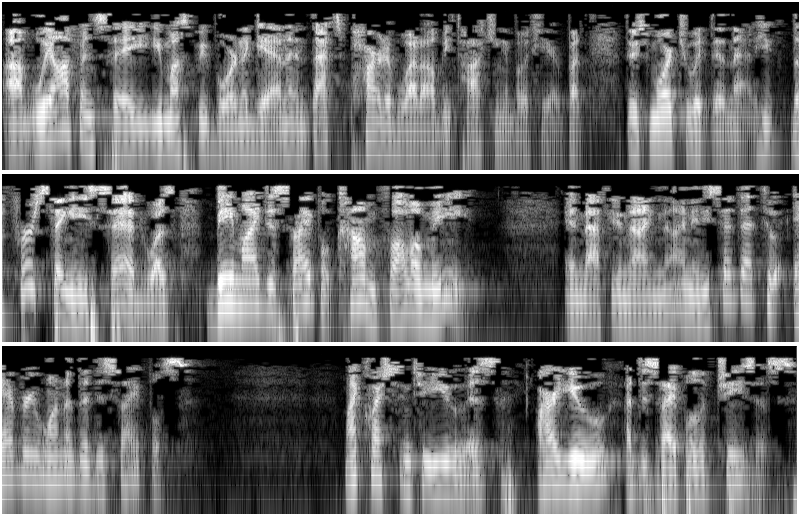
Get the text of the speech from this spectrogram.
Um, we often say you must be born again, and that's part of what I'll be talking about here. But there's more to it than that. He, the first thing he said was, Be my disciple, come, follow me, in Matthew 9 9. And he said that to every one of the disciples. My question to you is Are you a disciple of Jesus?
